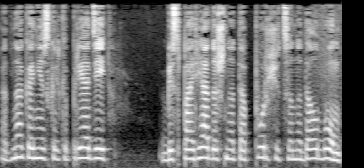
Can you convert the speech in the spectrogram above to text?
однако несколько прядей беспорядочно топорщится над лбом.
